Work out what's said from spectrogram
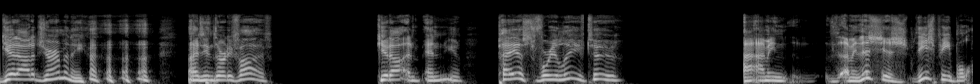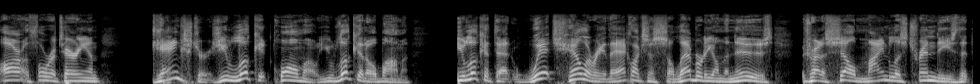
Get out of Germany, 1935. Get out and, and you know, pay us before you leave, too. I, I mean, I mean, this is these people are authoritarian gangsters. You look at Cuomo, you look at Obama. You look at that witch Hillary, they act like a celebrity on the news to try to sell mindless trendies that,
